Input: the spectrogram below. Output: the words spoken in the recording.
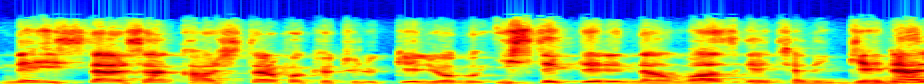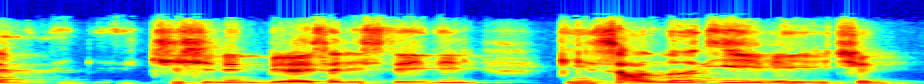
ne istersen karşı tarafa kötülük geliyor. Bu isteklerinden vazgeç. Hani genel kişinin bireysel isteği değil, insanlığın iyiliği için.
